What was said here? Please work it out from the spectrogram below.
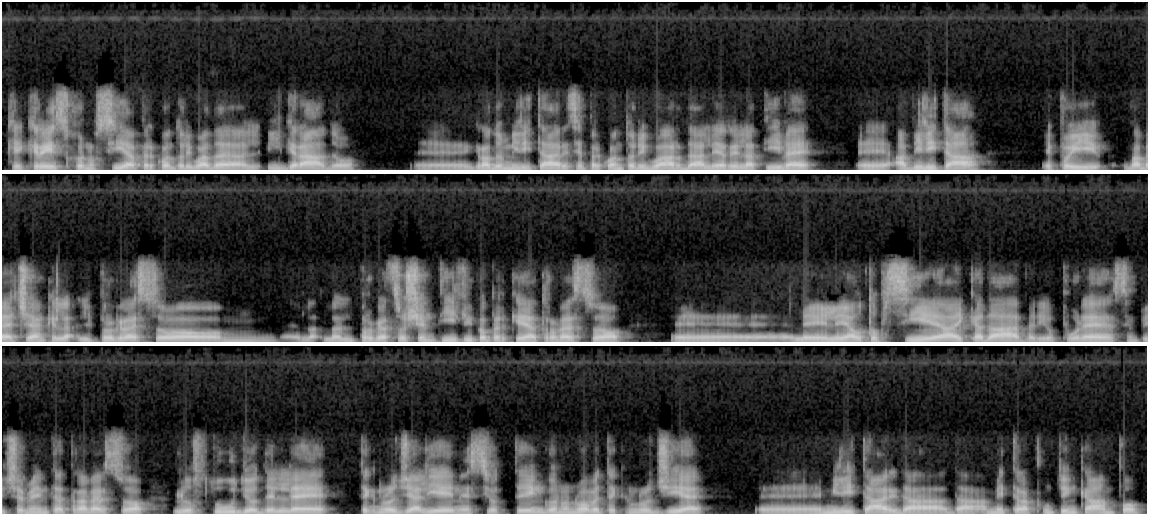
che, crescono sia per quanto riguarda il grado, eh, grado militare, sia per quanto riguarda le relative eh, abilità e poi, vabbè, c'è anche la, il, progresso, la, il, progresso, scientifico perché attraverso eh, le, le, autopsie ai cadaveri oppure semplicemente attraverso lo studio delle tecnologie aliene si ottengono nuove tecnologie eh, militari da, da, mettere appunto in campo.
